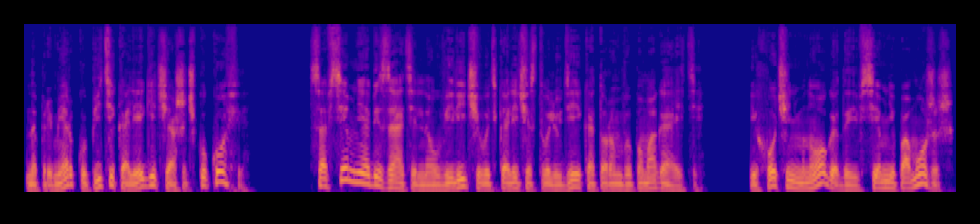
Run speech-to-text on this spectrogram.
Например, купите коллеге чашечку кофе. Совсем не обязательно увеличивать количество людей, которым вы помогаете. Их очень много, да и всем не поможешь.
